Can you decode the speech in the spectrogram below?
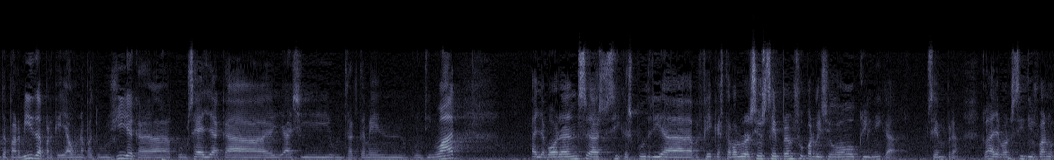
de per vida perquè hi ha una patologia que aconsella que hi hagi un tractament continuat, eh, llavors uh, sí que es podria fer aquesta valoració sempre amb supervisió clínica sempre. Clar, llavors si dius, bueno,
